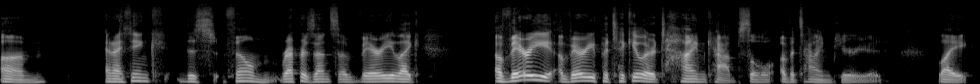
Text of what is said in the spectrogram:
Um, and I think this film represents a very like a very a very particular time capsule of a time period. Like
